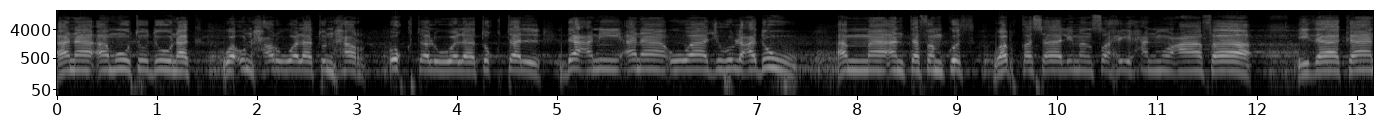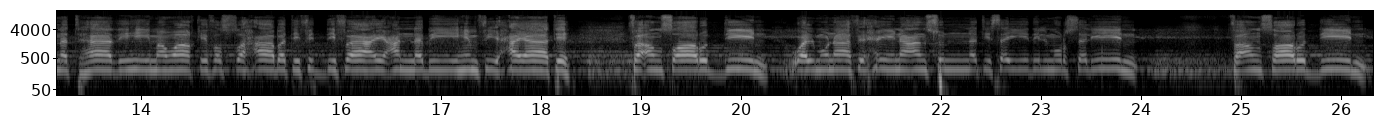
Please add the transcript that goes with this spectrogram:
أنا أموت دونك وأنحر ولا تنحر. أقتل ولا تقتل. دعني أنا أواجه العدو. أما أنت فامكث وابق سالما صحيحا معافى. إذا كانت هذه مواقف الصحابة في الدفاع عن نبيهم في حياته فأنصار الدين والمنافحين عن سنة سيد المرسلين فأنصار الدين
